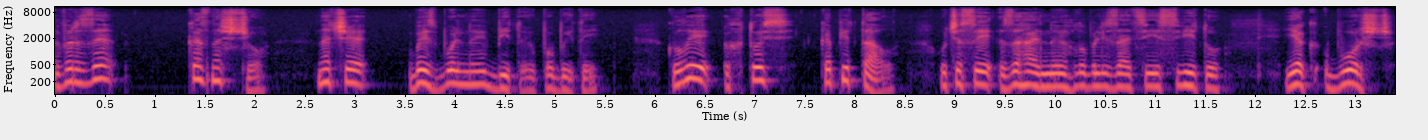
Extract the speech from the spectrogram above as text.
верзе казна що, наче бейсбольною бітою побитий. Коли хтось капітал у часи загальної глобалізації світу, як борщ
